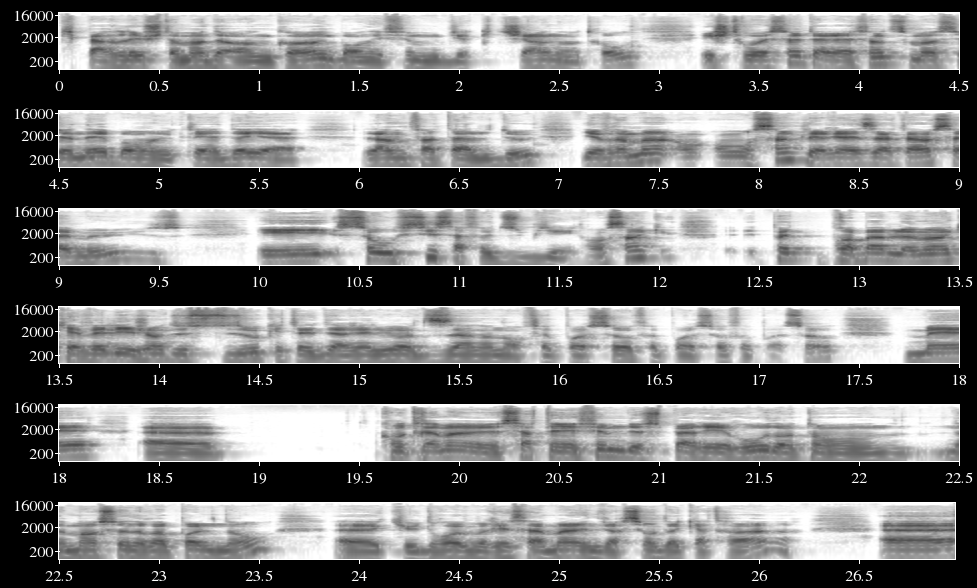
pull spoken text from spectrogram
qui parlaient justement de Hong Kong, bon, des films de Jackie Chan, entre autres. Et je trouvais ça intéressant. Tu mentionnais, bon, un clin d'œil à L'Arme Fatale 2. Il y a vraiment, on, sent que le réalisateur s'amuse. Et ça aussi, ça fait du bien. On sent que probablement qu'il y avait les gens du studio qui étaient derrière lui en disant non, non, fais pas ça, fais pas ça, fais pas ça. Mais euh, contrairement à un certain film de super-héros dont on ne mentionnera pas le nom, euh, qui a eu droit récemment à une version de 4 heures. Euh,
